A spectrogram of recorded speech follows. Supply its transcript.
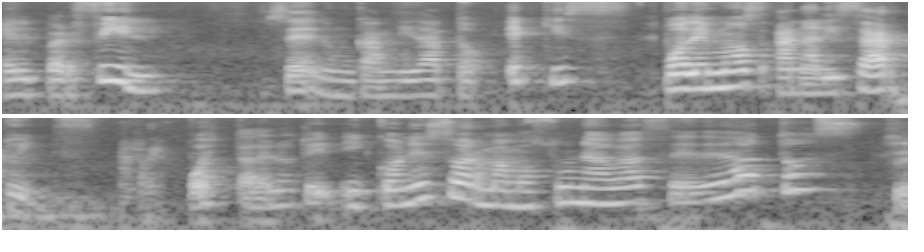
el perfil ¿sí? de un candidato X. Podemos analizar tweets, respuesta de los tweets, y con eso armamos una base de datos sí.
